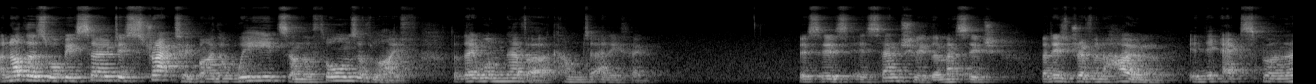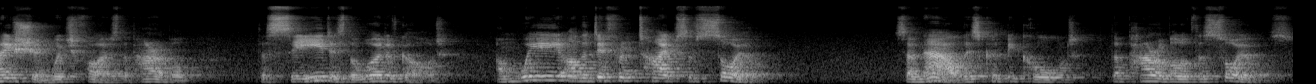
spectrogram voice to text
And others will be so distracted by the weeds and the thorns of life that they will never come to anything. This is essentially the message that is driven home in the explanation which follows the parable. The seed is the word of God and we are the different types of soil. So now this could be called the parable of the soils.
